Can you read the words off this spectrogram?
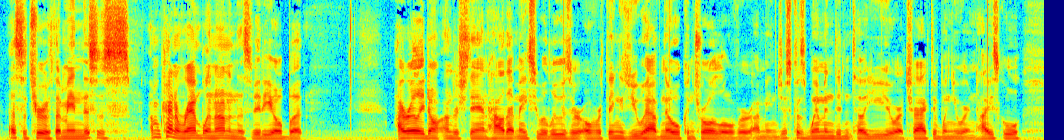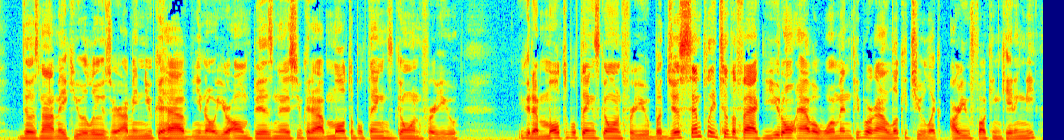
That's the truth. I mean, this is I'm kind of rambling on in this video, but I really don't understand how that makes you a loser over things you have no control over. I mean, just because women didn't tell you you were attractive when you were in high school does not make you a loser. I mean, you could have, you know, your own business, you could have multiple things going for you. You could have multiple things going for you, but just simply to the fact you don't have a woman, people are going to look at you like, "Are you fucking kidding me?"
